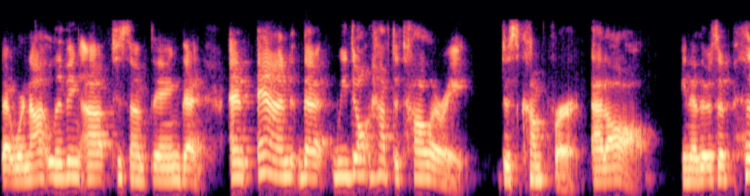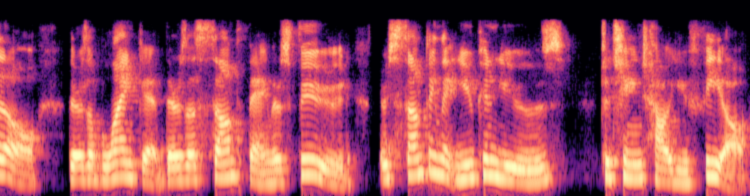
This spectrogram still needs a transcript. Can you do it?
that we're not living up to something that and and that we don't have to tolerate discomfort at all. You know there's a pill there's a blanket there's a something there's food there's something that you can use to change how you feel.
